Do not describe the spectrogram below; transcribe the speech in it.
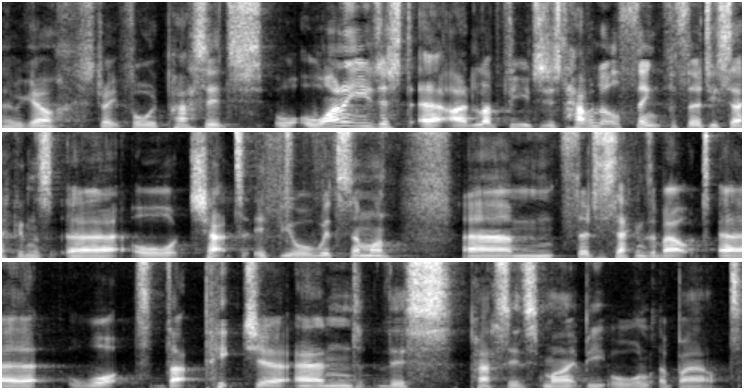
There we go, straightforward passage. Why don't you just, uh, I'd love for you to just have a little think for 30 seconds uh, or chat if you're with someone, um, 30 seconds about uh, what that picture and this passage might be all about.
